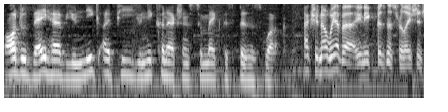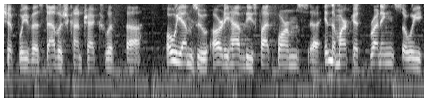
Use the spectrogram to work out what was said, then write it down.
Or do they have unique IP, unique connections to make this business work? Actually, no, we have a unique business relationship. We've established contracts with uh, OEMs who already have these platforms uh, in the market running. So we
